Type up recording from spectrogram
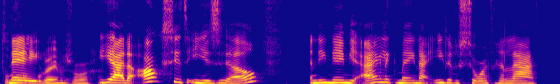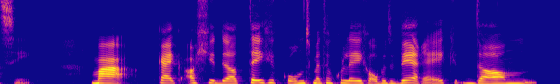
tot problemen zorgen? Ja, de angst zit in jezelf en die neem je eigenlijk mee naar iedere soort relatie. Maar kijk, als je dat tegenkomt met een collega op het werk, dan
